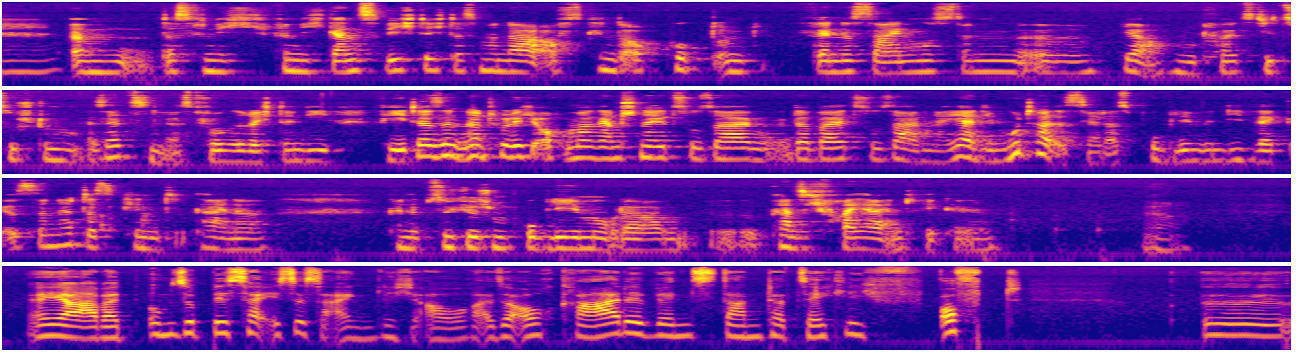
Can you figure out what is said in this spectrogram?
mhm. ähm, das finde ich, finde ich ganz wichtig, dass man da aufs Kind auch guckt und wenn es sein muss, dann äh, ja, notfalls die Zustimmung ersetzen lässt vor Gericht. Denn die Väter sind natürlich auch immer ganz schnell zu sagen, dabei zu sagen, na ja, die Mutter ist ja das Problem, wenn die weg ist, dann hat das Kind keine, keine psychischen Probleme oder äh, kann sich freier entwickeln. Ja. Ja, ja, aber umso besser ist es eigentlich auch. Also auch gerade, wenn es dann tatsächlich oft äh,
